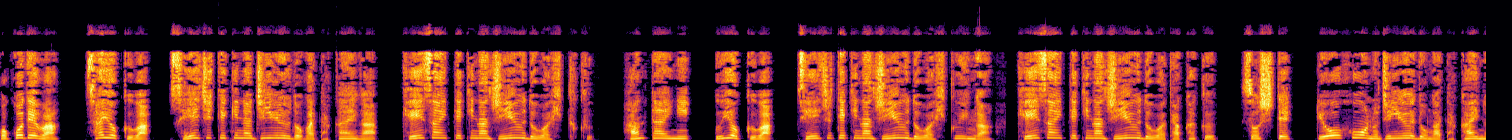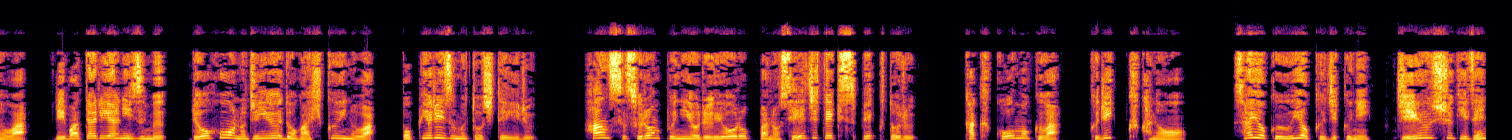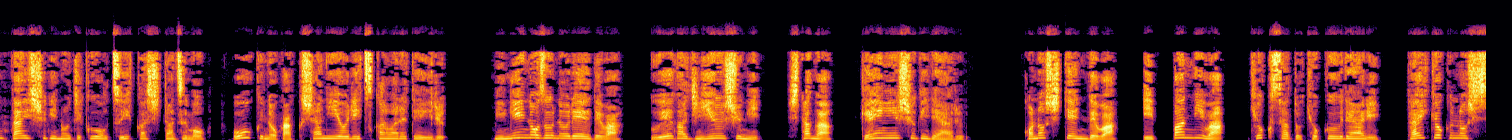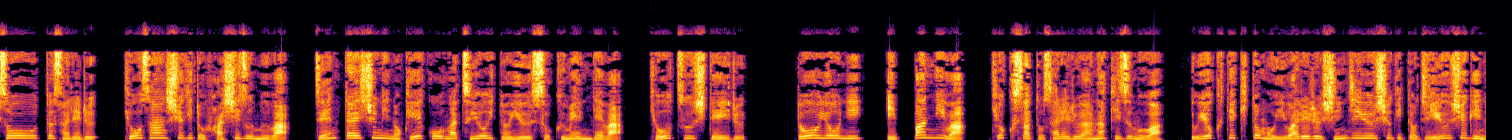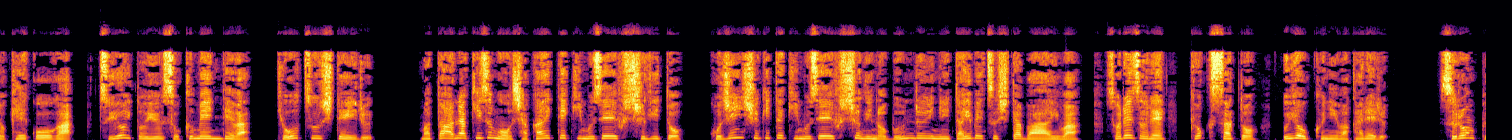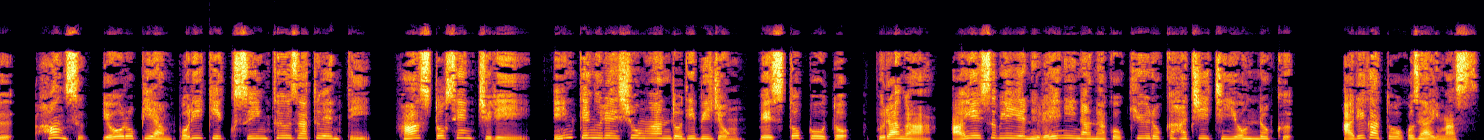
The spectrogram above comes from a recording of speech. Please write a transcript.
ここでは、左翼は政治的な自由度が高いが、経済的な自由度は低く、反対に、右翼は政治的な自由度は低いが、経済的な自由度は高く、そして両方の自由度が高いのは、リバタリアニズム、両方の自由度が低いのはポピュリズムとしている。ハンス・スロンプによるヨーロッパの政治的スペクトル。各項目はクリック可能。左翼右翼軸に自由主義全体主義の軸を追加した図も多くの学者により使われている。右の図の例では上が自由主義、下が権威主義である。この視点では一般には極左と極右であり対極の思想とされる共産主義とファシズムは全体主義の傾向が強いという側面では共通している。同様に一般には極左とされるアナキズムは右翼的とも言われる新自由主義と自由主義の傾向が強いという側面では共通している。またアナキズムを社会的無政府主義と個人主義的無政府主義の分類に大別した場合は、それぞれ極左と右翼に分かれる。 Slomp、Hans、European Politics Into the Twenty-First Century、Integration and Division、Westport、Praeger、ISBN 0275968146。ありがとうございます。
